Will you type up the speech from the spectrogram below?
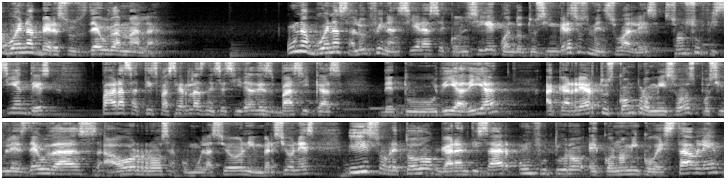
buena versus deuda mala. Una buena salud financiera se consigue cuando tus ingresos mensuales son suficientes para satisfacer las necesidades básicas de tu día a día, acarrear tus compromisos, posibles deudas, ahorros, acumulación, inversiones y sobre todo garantizar un futuro económico estable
